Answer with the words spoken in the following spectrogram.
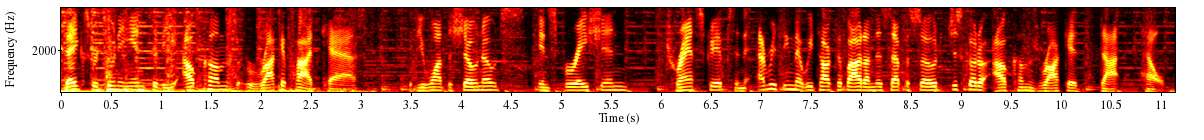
Thanks for tuning in to the Outcomes Rocket Podcast. If you want the show notes, inspiration, transcripts, and everything that we talked about on this episode, just go to outcomesrocket.health.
